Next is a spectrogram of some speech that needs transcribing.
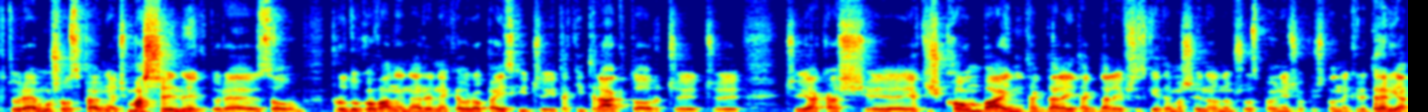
które muszą spełniać maszyny, które są produkowane na rynek europejski, czyli taki traktor, czy, czy, czy jakaś, e, jakiś kombajn i tak dalej, i tak dalej. Wszystkie te maszyny one muszą spełniać określone kryteria,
